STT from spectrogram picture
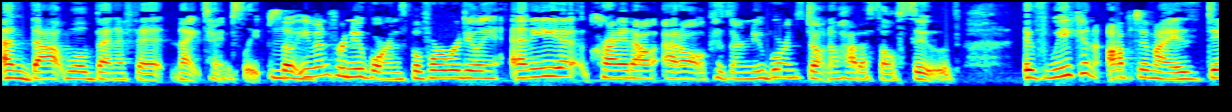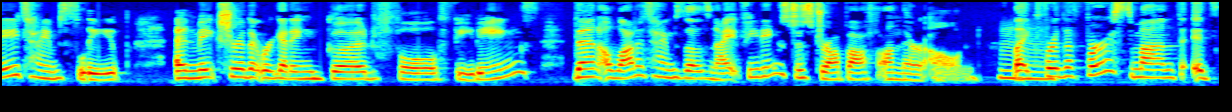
and that will benefit nighttime sleep. Mm-hmm. So even for newborns, before we're doing any cry it out at all, because our newborns don't know how to self soothe, if we can optimize daytime sleep and make sure that we're getting good full feedings, then a lot of times those night feedings just drop off on their own. Mm-hmm. Like for the first month, it's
